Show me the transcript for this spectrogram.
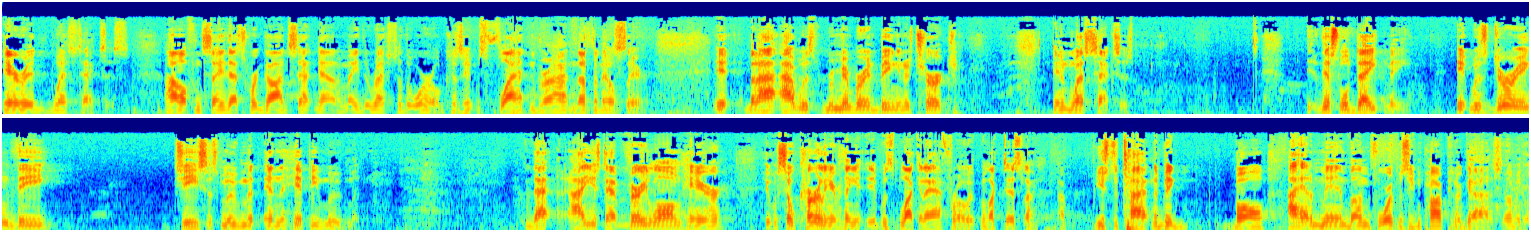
arid West Texas. I often say that's where God sat down and made the rest of the world because it was flat and dry and nothing else there. It, but I, I was remembering being in a church in West Texas. This will date me. It was during the Jesus movement and the hippie movement that I used to have very long hair. It was so curly and everything, it, it was like an afro. It was like this. And I, I, used to tie it in a big ball. I had a man bun before it was even popular, guys. I mean,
